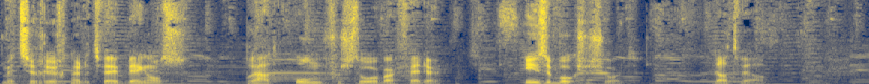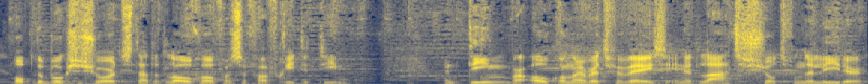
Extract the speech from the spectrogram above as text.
met zijn rug naar de twee bengels, praat onverstoorbaar verder. In zijn boxershort. Dat wel. Op de boxershort staat het logo van zijn favoriete team. Een team waar ook al naar werd verwezen in het laatste shot van de leader,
